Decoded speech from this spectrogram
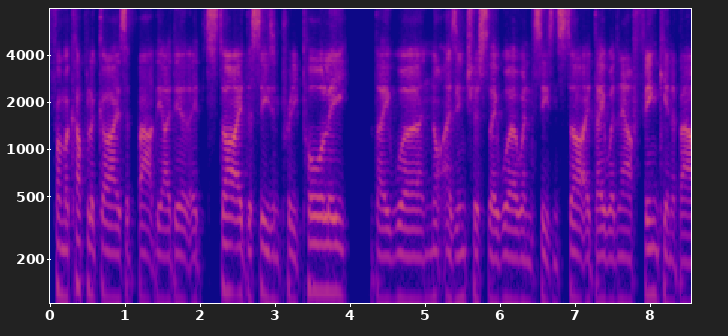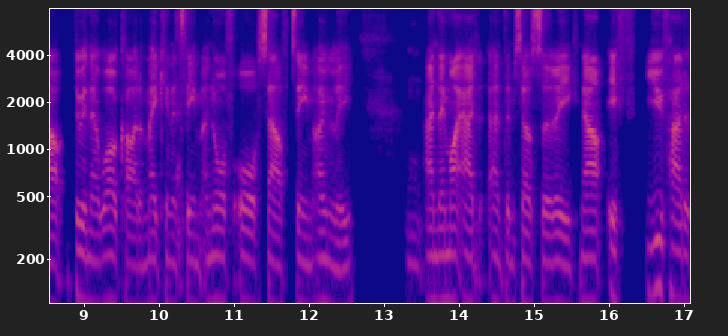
from a couple of guys about the idea that they'd started the season pretty poorly. They were not as interested they were when the season started. They were now thinking about doing their wild card and making a team a north or south team only Mm. and they might add add themselves to the league. Now if you've had a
